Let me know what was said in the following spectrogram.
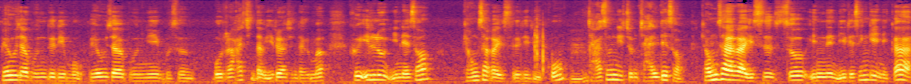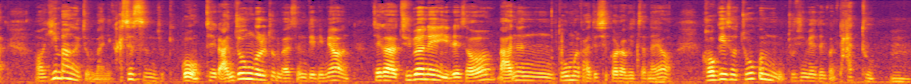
배우자분들이 뭐 배우자분이 무슨 뭐를 하신다고 일을 하신다 그러면 그 일로 인해서 경사가 있을 일이 있고 음. 자손이 좀 잘 돼서 경사가 있을 수 있는 일이 생기니까 어, 희망을 좀 많이 가졌으면 좋겠고 제가 안 좋은 거를 좀 말씀드리면 제가 주변의 일에서 많은 도움을 받으실 거라고 했잖아요. 거기서 조금 조심해야 될 건 다투. 음.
